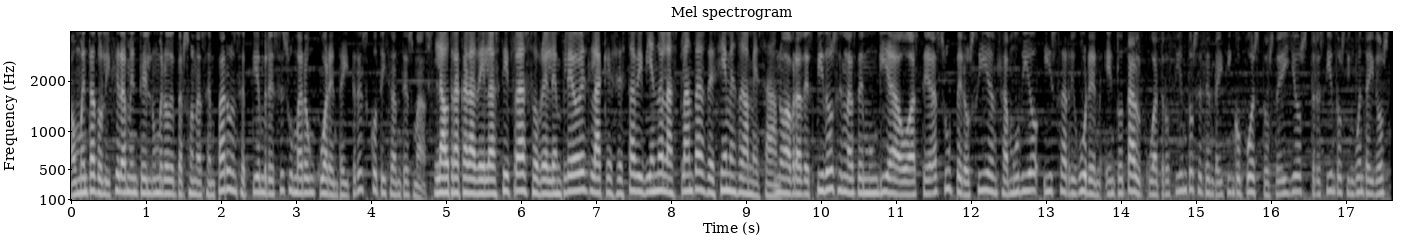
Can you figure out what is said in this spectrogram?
Ha aumentado ligeramente el número de personas en paro. En septiembre se sumaron 43 cotizantes más. La otra cara de las cifras sobre el empleo es la que se está viviendo en las plantas de Siemens Gamesa. No habrá despidos en las de Munguía o Asteasu, pero sí en Zamudio y Sarriguren. En total, 475 puestos, de ellos 352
